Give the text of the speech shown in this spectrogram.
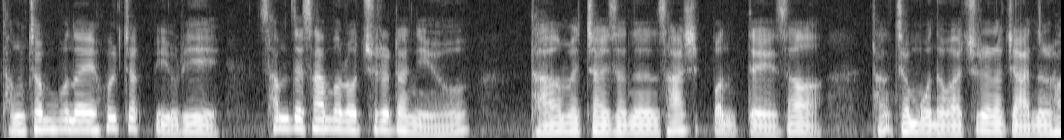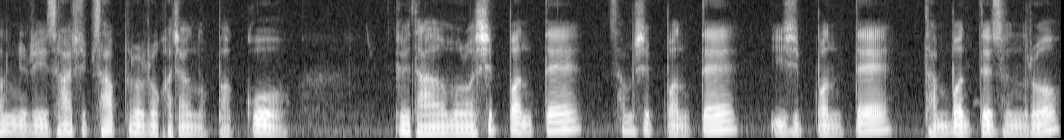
당첨 번호의 홀짝 비율이 3대3으로 출현한 이후 다음 회차에서는 40번대에서 당첨 번호가 출현하지 않을 확률이 44%로 가장 높았고 그 다음으로 10번대, 30번대, 20번대, 단번대 순으로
